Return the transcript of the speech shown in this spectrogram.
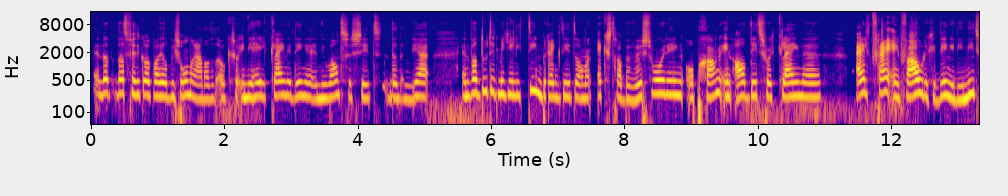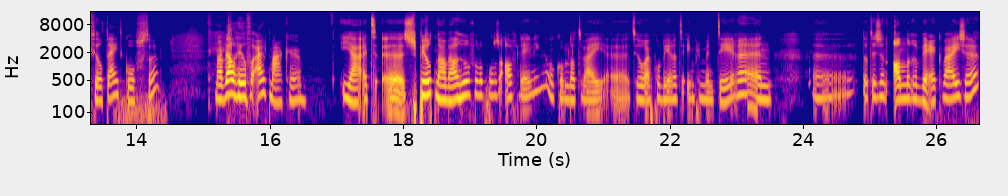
En dat, dat vind ik ook wel heel bijzonder aan, dat het ook zo in die hele kleine dingen, nuances zit. Dat, Mhm. ja. En wat doet dit met jullie team? Brengt dit dan een extra bewustwording op gang in al dit soort kleine, eigenlijk vrij eenvoudige dingen die niet veel tijd kosten, maar wel heel veel uitmaken? Ja, het uh, speelt nou wel heel veel op onze afdeling. Ook omdat wij uh, het heel erg proberen te implementeren. En uh, dat is een andere werkwijze.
